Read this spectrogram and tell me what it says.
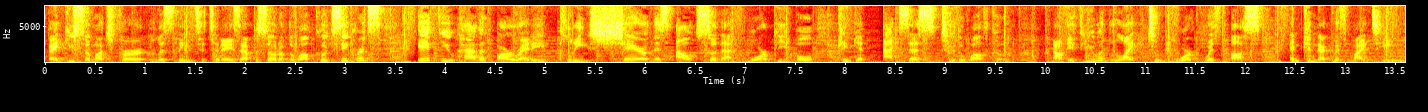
Thank you so much for listening to today's episode of the Wealth Code Secrets. If you haven't already, please share this out so that more people can get access to the Wealth Code. Now, if you would like to work with us and connect with my team,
